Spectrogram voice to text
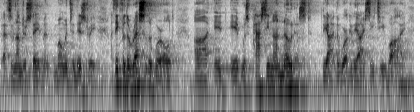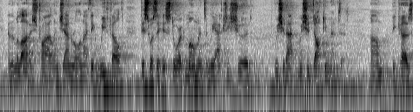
that's an understatement, moment in history. I think for the rest of the world, uh, it, it was passing unnoticed, the, the work of the ICTY and the Mladic trial in general. And I think we felt this was a historic moment and we actually should, we should, we should document it. Um, because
